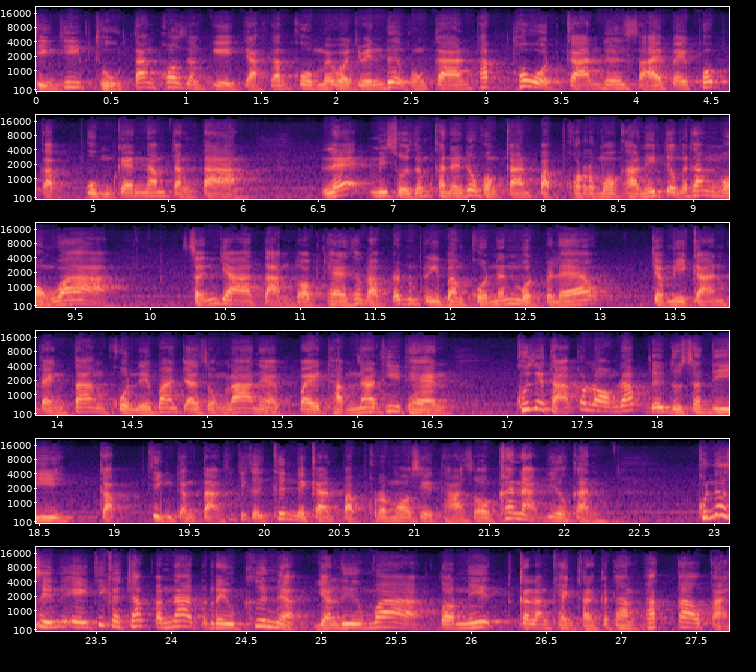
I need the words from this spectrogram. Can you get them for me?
สิ่งที่ถูกตั้งข้อสังเกตจากสังคมไม่ว่าจะเป็นเรื่องของการพักโทษการเดินสายไปพบกับกลุ่มแกนนำต่างๆ และมีส่วนสำคัญในเรื่องของการปรับคอรมอคราวนี้จนกระทั่งมองว่า สัญญาต่างตอบแทนสำหรับรัฐมนตรีบางคนนั้นหมดไปแล้ว จะมีการแต่งตั้งคนในบ้านจานทร์ส่งล่าเนี่ยไปทำหน้าที่แทน คุณเศรษฐาก็รอมรับโดยดุษฎีกับสิ่งต่างๆ ที่จะเกิดขึ้นในการปรับครมเศรษฐาสองขณะเดียวกัน คุณทักษิณเองที่กระชับอำนาจเร็วขึ้นเนี่ยอย่าลืมว่าตอนนี้กำลังแข่งขันกับทางพรรคก้าวไก่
